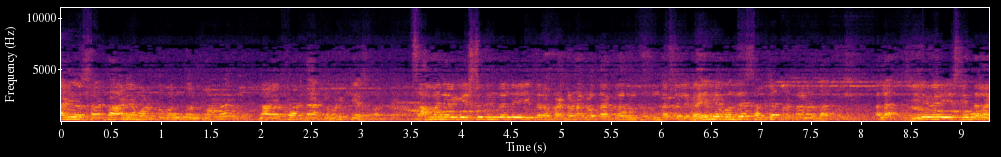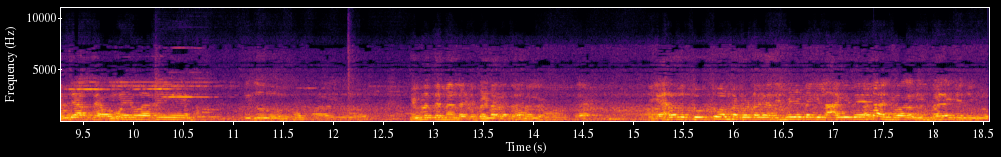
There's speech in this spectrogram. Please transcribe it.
ಆಡಿಯೋ ಸಾಕು ಆಡಿಯೋ ಮಾಡ್ಕೊಂಬಂತ ಅಂದ್ಕೊಂಡ್ರೆ ನಾವು ರೆಕಾರ್ಡ್ ದಾಖಲೆ ಮಾಡಿ ಕೇಸ್ ಮಾಡ್ತೀವಿ. ಸಾಮಾನ್ಯವಾಗಿ ಎಷ್ಟು ದಿನದಲ್ಲಿ ಈ ತರ ಪ್ರಕರಣಗಳು ದಾಖಲಾದಂತ ಸಂದರ್ಭದಲ್ಲಿ ಬೆಳಿಗ್ಗೆ ಬಂದ್ರೆ ಸಂಜೆ ಪ್ರಕರಣ ದಾಖಲೆ. ಅಲ್ಲ ಡಿಲಿವರಿ ಎಷ್ಟು ದಿನದಲ್ಲಿ ಅಡ್ಡಿ ಆಗ್ತೇವೆ ಡಿಲಿವರಿ ಇದು ತೀವ್ರತೆ ಮೇಲೆ ಡಿಪೆಂಡ್ ಆಗುತ್ತೆ? ಈಗ ಯಾರಾದ್ರೂ ತುರ್ತು ಅಂತ ಕೊಟ್ಟಾಗ ಇಮಿಡಿಯೇಟ್ ಆಗಿ ಲಾಗಿದೆ ಆಗಿದೆ ಅಲ್ಲ ಇವಾಗ ನೀವು ಬೆಳಗ್ಗೆ ನೀವು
